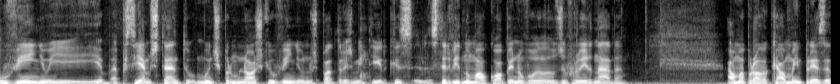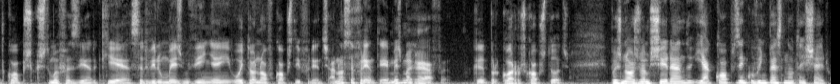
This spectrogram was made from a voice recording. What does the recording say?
o vinho e, e, apreciamos tanto muitos pormenores que o vinho nos pode transmitir que, servido num mau copo, eu não vou usufruir de nada. Há uma prova que há uma empresa de copos que costuma fazer, que é servir o mesmo vinho em oito ou nove copos diferentes. À nossa frente é a mesma garrafa que percorre os copos todos. Depois nós vamos cheirando e há copos em que o vinho parece que não tem cheiro.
